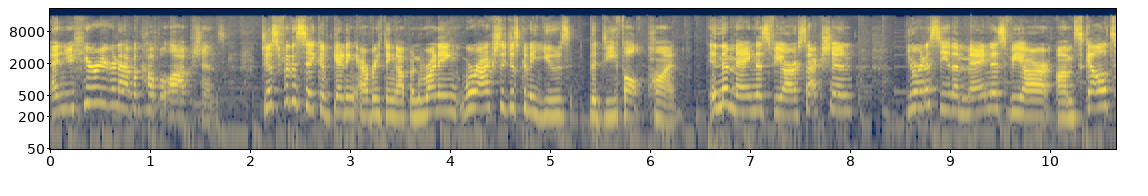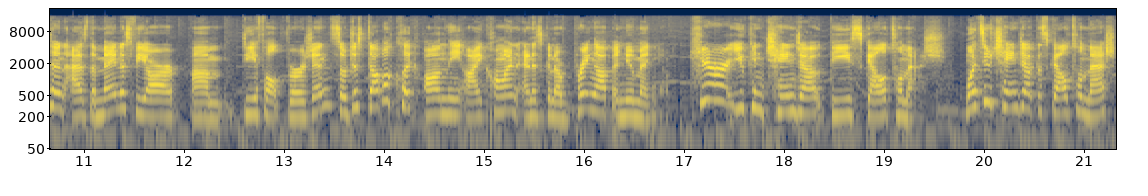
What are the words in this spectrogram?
And you, here you're gonna have a couple options. Just for the sake of getting everything up and running, we're actually just gonna use the default pawn. In the Manus VR section, you're gonna see the Manus VR um, skeleton as the Manus VR um, default version. So just double click on the icon and it's gonna bring up a new menu. Here you can change out the skeletal mesh. Once you change out the skeletal mesh,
